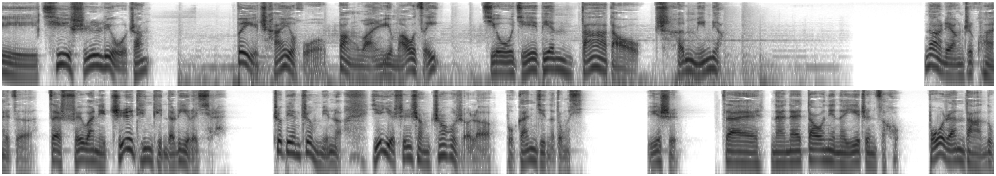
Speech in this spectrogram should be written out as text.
第七十六章：被柴火傍晚遇毛贼，九节鞭打倒陈明亮。那两只筷子在水碗里直挺挺的立了起来，这便证明了爷爷身上招惹了不干净的东西。于是，在奶奶叨念了一阵子后，勃然大怒，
